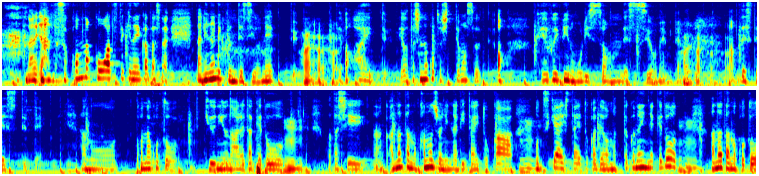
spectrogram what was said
何 あのそうこんな高圧的な言い方しない。何々くんですよね？って。はいはいはいで。あ、はいって。え、私のこと知ってます？って。あ、KVB の森さんですよね？みたいな。はいはいはいはあ、ですですって言って。あの、こんなこと急に言うのあれだけど、い。うん。私、なんかあなたの彼女になりたいとか、うんお付き合いしたいとかでは全くないんだけど、うん。あなたのこと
